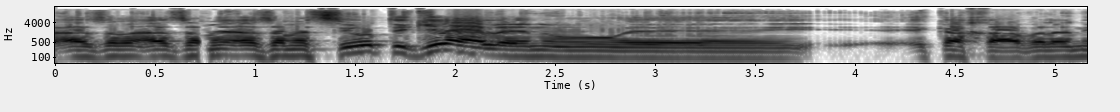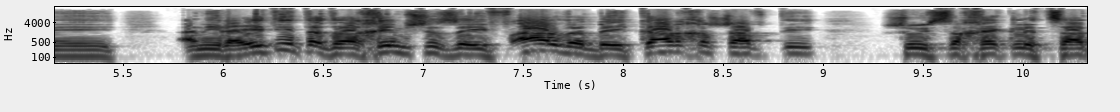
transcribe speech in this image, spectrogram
אז, אז, אז המציאות הגיעה אלינו ככה, אבל אני, אני ראיתי את הדרכים שזה יפעל, ובעיקר חשבתי שהוא ישחק לצד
